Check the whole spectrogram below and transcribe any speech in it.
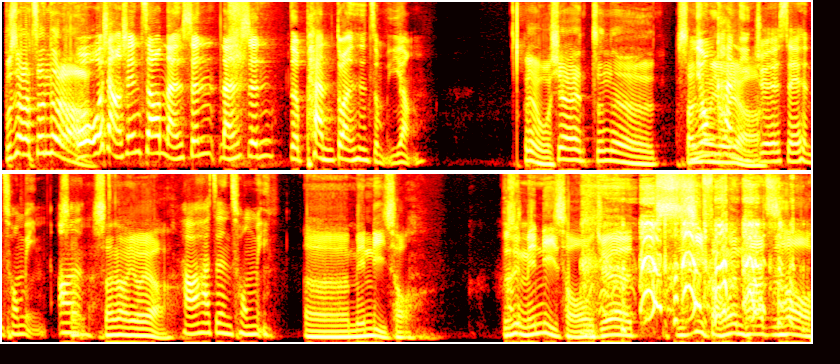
不是啊，真的啦！我我想先知道男生男生的判断是怎么样。对，我现在真的山上优雅。你用看你觉得谁很聪明？哦，山上优雅。好，他真的聪明。呃，明里愁，不是明里愁。我觉得实际访问他之后，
